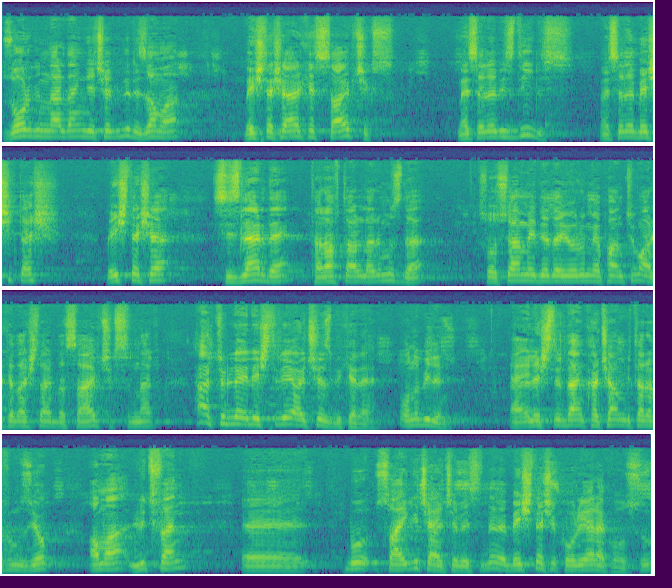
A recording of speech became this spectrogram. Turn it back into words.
Zor günlerden geçebiliriz ama Beşiktaş'a herkes sahip çıksın. Mesele biz değiliz. Mesele Beşiktaş. Beşiktaş'a sizler de, taraftarlarımız da, sosyal medyada yorum yapan tüm arkadaşlar da sahip çıksınlar. Her türlü eleştiriye açığız bir kere. Onu bilin. Yani eleştiriden kaçan bir tarafımız yok. Ama lütfen e, bu saygı çerçevesinde ve Beşiktaş'ı koruyarak olsun.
